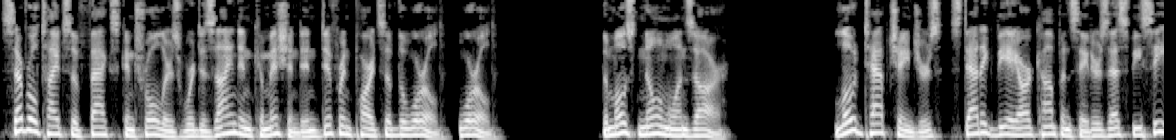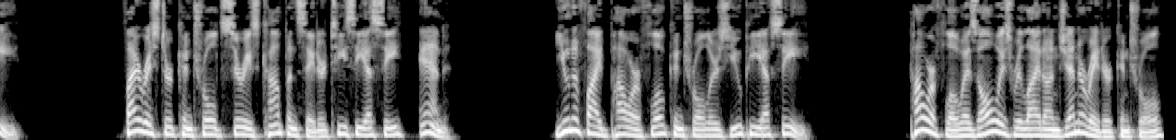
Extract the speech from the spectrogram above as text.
Several types of FACTS controllers were designed and commissioned in different parts of the world. world. The most known ones are Load tap changers, static VAR compensators SVC, Thyristor controlled series compensator TCSC, and Unified Power Flow Controllers UPFC. PowerFlow has always relied on generator control,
